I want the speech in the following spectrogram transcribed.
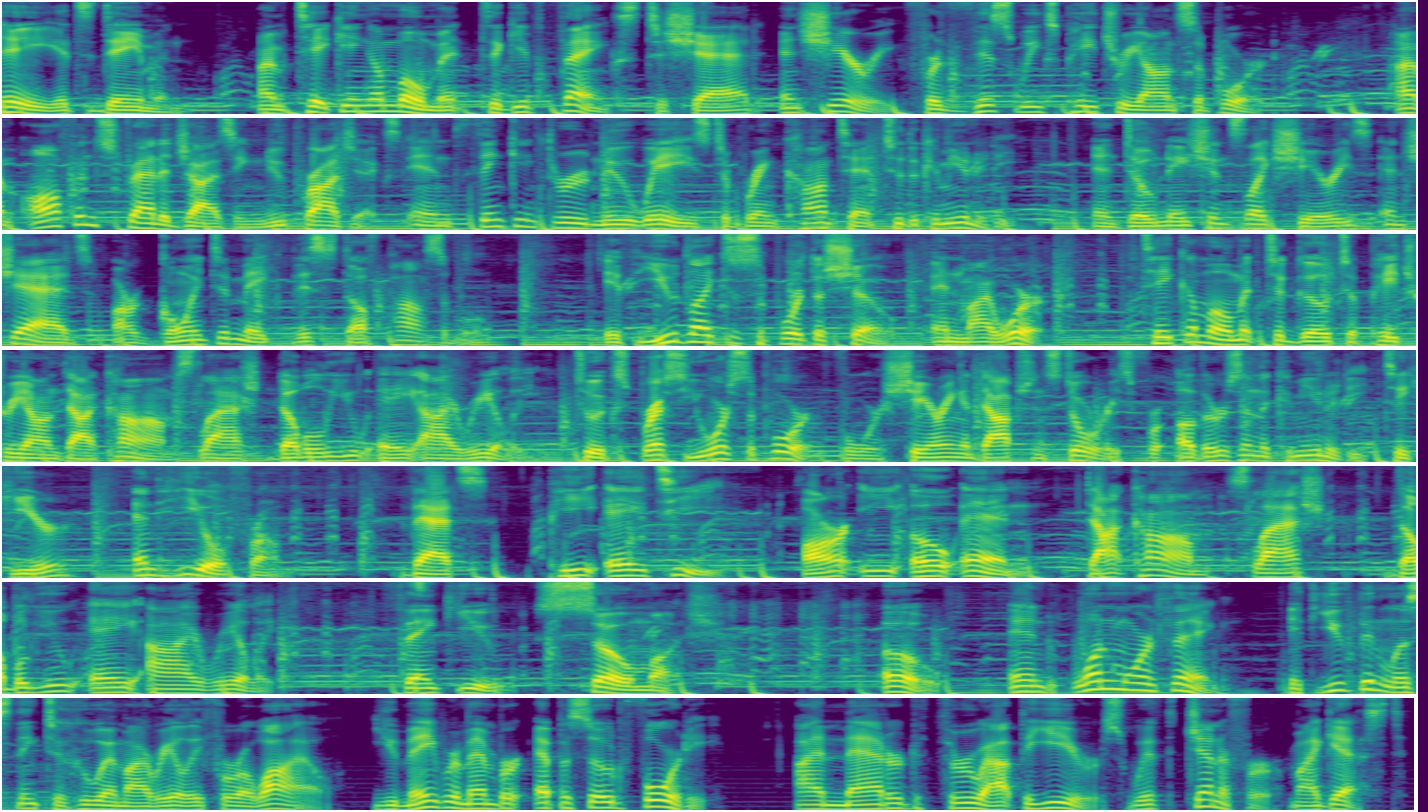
Hey, it's Damon. I'm taking a moment to give thanks to Shad and Sherry for this week's Patreon support. I'm often strategizing new projects and thinking through new ways to bring content to the community, and donations like Sherry's and Shad's are going to make this stuff possible. If you'd like to support the show and my work, take a moment to go to patreon.com slash waireally to express your support for sharing adoption stories for others in the community to hear and heal from. That's p-a-t-r-e-o-n dot com slash w-a-i-really. Thank you so much. Oh, and one more thing. If you've been listening to Who Am I Really for a while, you may remember episode 40, I Mattered Throughout the Years, with Jennifer, my guest.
